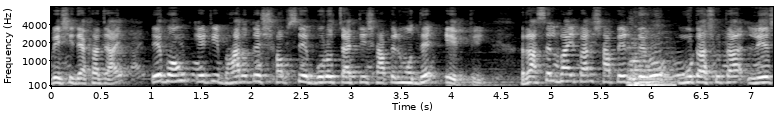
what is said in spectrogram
বেশি দেখা যায় এবং এটি ভারতের সবচেয়ে বড় চারটি সাপের মধ্যে একটি। রাসেল ভাইপার সাপের দেহ মোটাসুটা, লেজ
